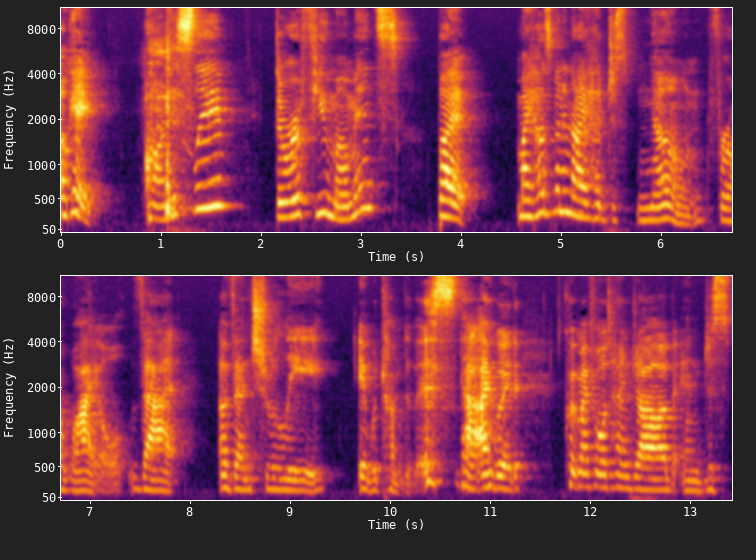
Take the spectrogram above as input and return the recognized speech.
Okay, honestly, there were a few moments, but my husband and I had just known for a while that eventually it would come to this, that I would quit my full time job and just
